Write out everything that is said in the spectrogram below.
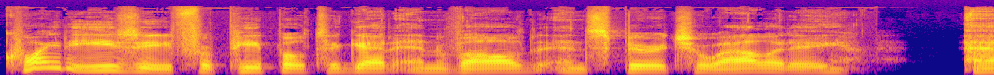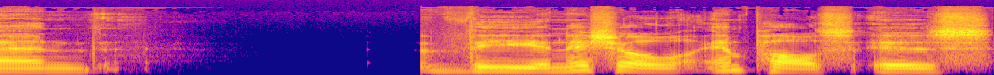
quite easy for people to get involved in spirituality and the initial impulse is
